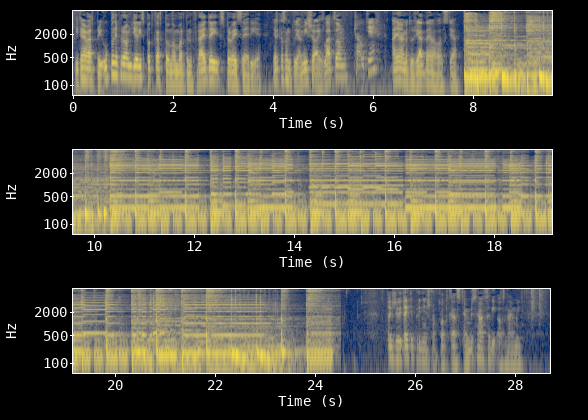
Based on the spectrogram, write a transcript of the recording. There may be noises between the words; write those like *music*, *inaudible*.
Vítame vás pri úplne prvom dieli s podcastom No More Than Friday z prvej série. Dneska som tu ja, Mišo, aj s Lacom Čaute. a nemáme tu žiadneho hostia. Takže vítajte pri dnešnom podcaste. My by sme vám chceli oznámiť,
